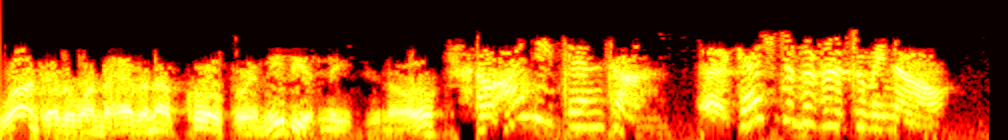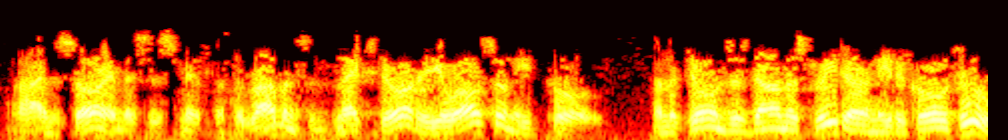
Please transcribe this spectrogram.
want everyone to have enough coal for immediate needs, you know. Oh, I need 10 tons. Uh, cash deliver it to me now. I'm sorry, Mrs. Smith, but the Robinsons next door to you also need coal. And the Joneses down the street are in need of coal, too.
